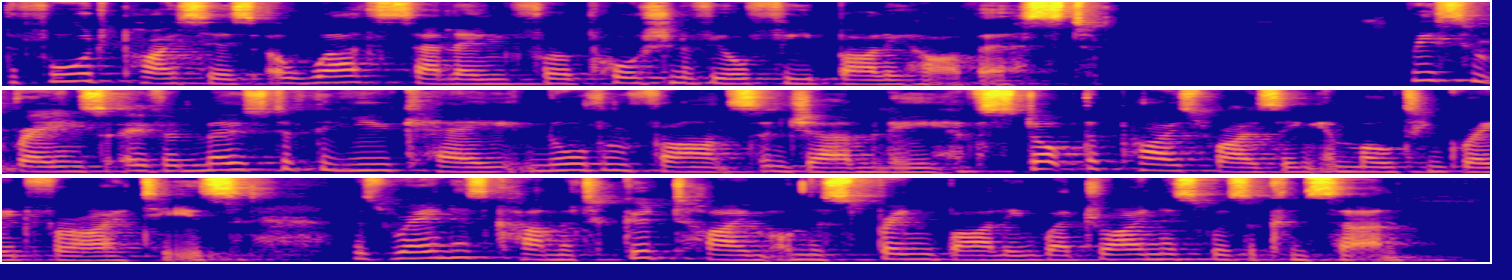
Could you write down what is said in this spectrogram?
the forward prices are worth selling for a portion of your feed barley harvest. Recent rains over most of the UK, northern France, and Germany have stopped the price rising in malting grade varieties, as rain has come at a good time on the spring barley where dryness was a concern.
